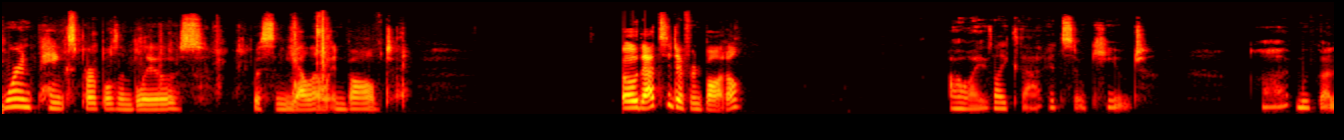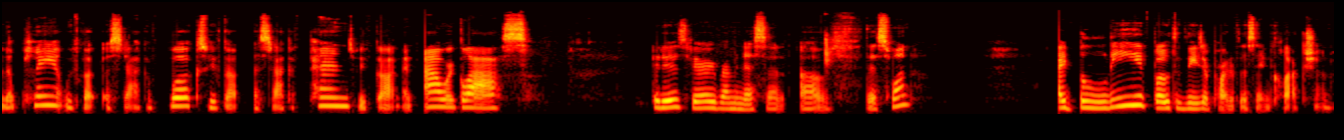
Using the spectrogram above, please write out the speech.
More in pinks, purples, and blues with some yellow involved. Oh, that's a different bottle. Oh, I like that. It's so cute. Uh, we've got a little plant, we've got a stack of books, we've got a stack of pens, we've got an hourglass. It is very reminiscent of this one. I believe both of these are part of the same collection.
